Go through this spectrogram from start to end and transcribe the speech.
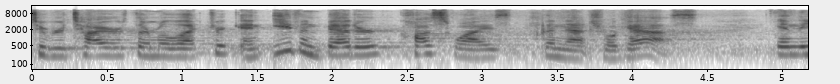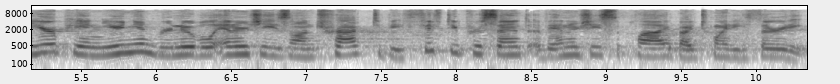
to retire thermoelectric and even better cost-wise than natural gas. In the European Union, renewable energy is on track to be 50% of energy supply by 2030.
